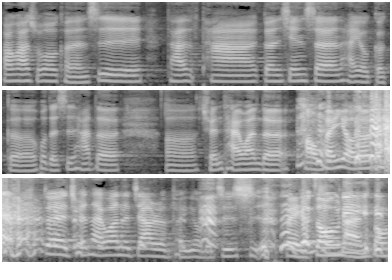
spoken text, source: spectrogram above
包括说可能是他他跟先生还有哥哥，或者是他的。呃，全台湾的好朋友，对不对？对，全台湾的家人朋友的支持，北中南东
